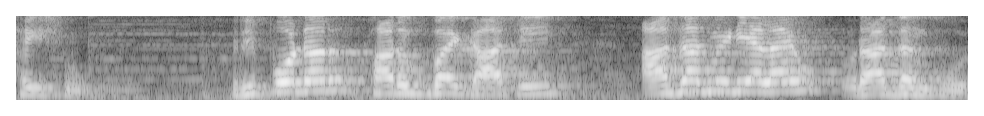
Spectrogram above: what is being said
થઈશું. Reporter Farookbhai Ghachi, Azad media live Radhanpur.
